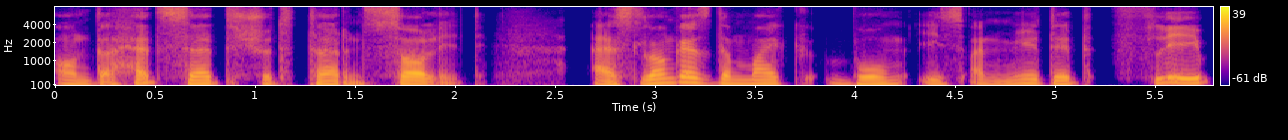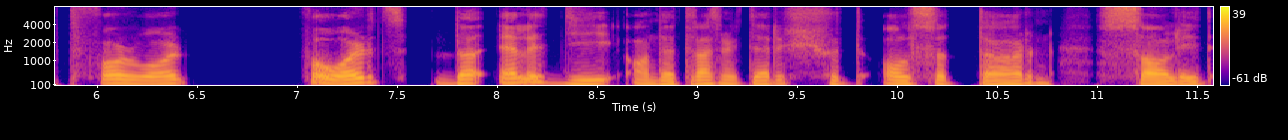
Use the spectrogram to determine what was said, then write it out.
on the headset should turn solid. As long as the mic boom is unmuted, flipped forward forwards, the LED on the transmitter should also turn solid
